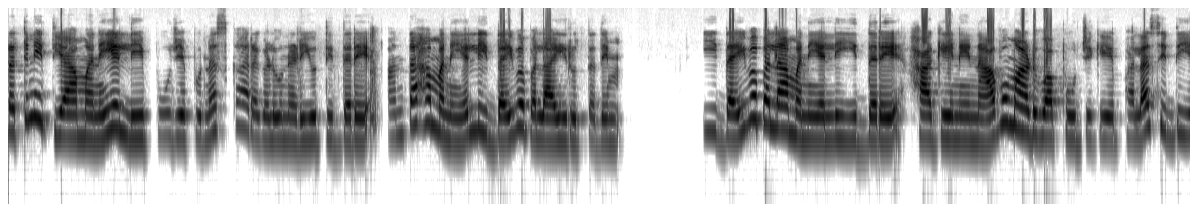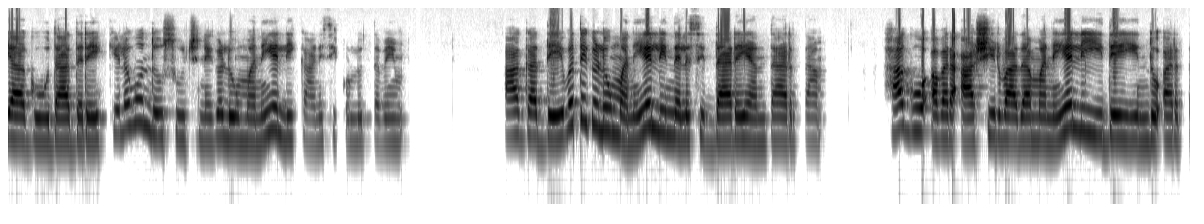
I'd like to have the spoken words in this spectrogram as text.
ಪ್ರತಿನಿತ್ಯ ಮನೆಯಲ್ಲಿ ಪೂಜೆ ಪುನಸ್ಕಾರಗಳು ನಡೆಯುತ್ತಿದ್ದರೆ ಅಂತಹ ಮನೆಯಲ್ಲಿ ದೈವಬಲ ಇರುತ್ತದೆ. ಈ ದೈವಬಲ ಮನೆಯಲ್ಲಿ ಇದ್ದರೆ ಹಾಗೇನೆ ನಾವು ಮಾಡುವ ಪೂಜೆಗೆ ಫಲ ಸಿದ್ಧಿಯಾಗುವುದಾದರೆ ಕೆಲವೊಂದು ಸೂಚನೆಗಳು ಮನೆಯಲ್ಲಿ ಕಾಣಿಸಿಕೊಳ್ಳುತ್ತವೆ. ಆಗ ದೇವತೆಗಳು ಮನೆಯಲ್ಲಿ ನೆಲೆಸಿದ್ದಾರೆ ಅಂತ ಅರ್ಥ. ಹಾಗೂ ಅವರ ಆಶೀರ್ವಾದ ಮನೆಯಲ್ಲಿ ಇದೆ ಎಂದು ಅರ್ಥ.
